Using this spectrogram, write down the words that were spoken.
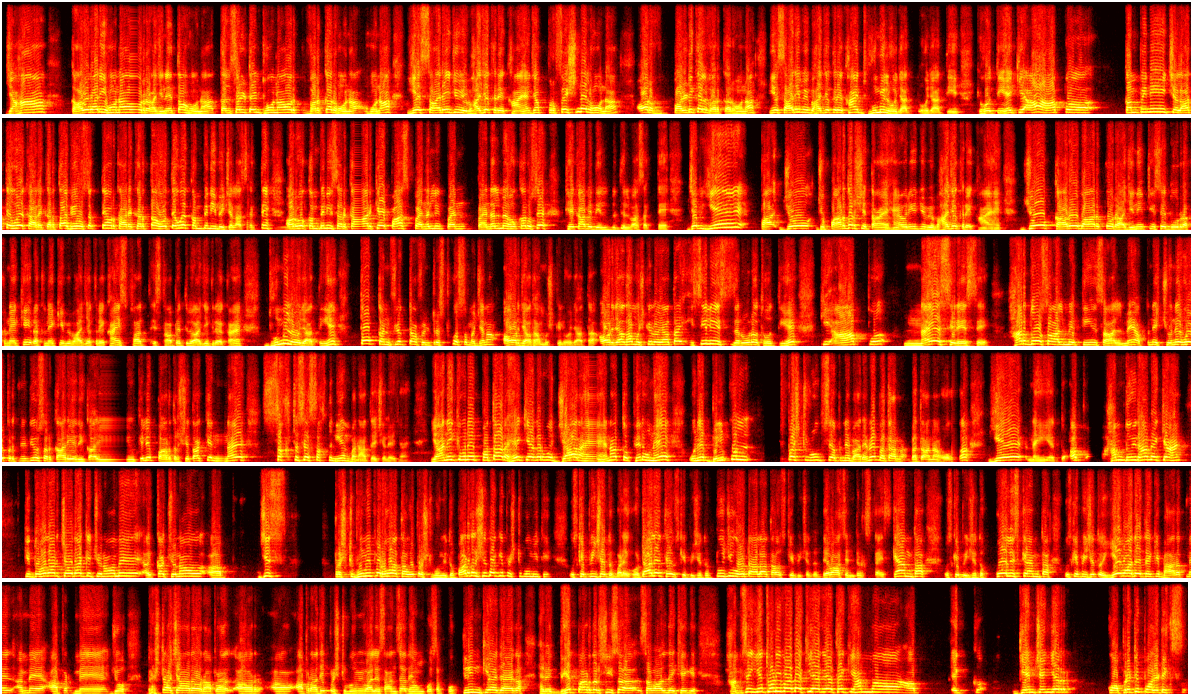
जहाँ कारोबारी होना और राजनेता होना कंसल्टेंट होना और वर्कर होना होना, ये सारे जो विभाजक रेखाएँ हैं, जहाँ प्रोफेशनल होना और पॉलिटिकल वर्कर होना, ये सारी विभाजक रेखाएँ धूमिल हो जा, हो जाती हैं होती हैं कि आप कंपनी चलाते हुए कार्यकर्ता भी हो सकते हैं और कार्यकर्ता होते हुए कंपनी भी चला सकते हैं और वो कंपनी सरकार के पास पैनल पैन, पैनल में होकर उसे ठेका भी दिल, दिलवा सकते हैं। जब ये जो जो पारदर्शिताएँ हैं और ये जो विभाजक रेखाएँ हैं जो कारोबार को राजनीति से दूर रखने की रखने की विभाजक रेखाएँ स्थापित विभाजक रेखाएँ धूमिल हो जाती हैं तो कंफ्लिक्ट ऑफ़ इंटरेस्ट को समझना और ज़्यादा मुश्किल हो जाता है। और ज़्यादा मुश्किल हो जाता है इसीलिए ज़रूरत होती है कि आप नए सिरे से, हर दो साल में, तीन साल में अपने चुने हुए प्रतिनिधियों, सरकारी अधिकारियों के लिए पारदर्शिता के नए सख्त से सख्त नियम बनाते चले जाएँ। यानी कि उन्हें पता रहे कि अगर वो जा रहे हैं ना तो फिर उन्हें उन्हें बिल्कुल स्पष्ट रूप से अपने बारे में बताना बताना होगा। ये नहीं है। तो अब हम दुविधा में क्या है कि 2014 के चुनाव में, का चुनाव जिस पृष्ठभूमि पर हुआ था वो पृष्ठभूमि तो पारदर्शिता की पृष्ठभूमि थी। उसके पीछे तो बड़े घोटाले थे उसके पीछे तो टू घोटाला था उसके पीछे तो देवास इंट्रिक्स का स्कैम था उसके पीछे तो कोल स्कैम था उसके पीछे तो ये वादे थे कि भारत में में, आप, में जो भ्रष्टाचार और और आपराधिक पृष्ठभूमि वाले सांसद हैं उनको सबको क्लीन किया जाएगा। हम एक बेहद पारदर्शी सवाल देखेंगे। हमसे ये थोड़ी वादा किया गया था कि हम एक game changer cooperative politics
